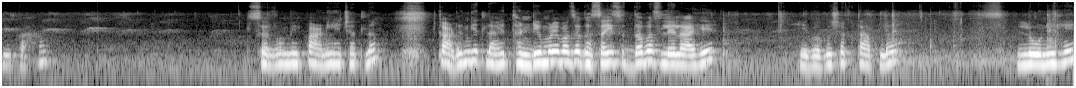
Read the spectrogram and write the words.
हे पहा. सर्व मी पाणी ह्याच्यातलं काढून घेतलं आहे. थंडीमुळे माझा घसाही सुद्धा बसलेला आहे. हे बघू शकता आपलं. लोणी हे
